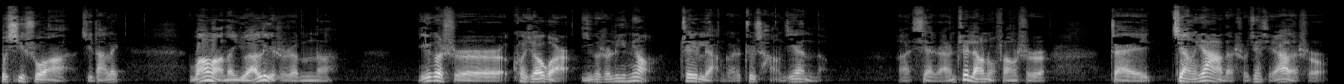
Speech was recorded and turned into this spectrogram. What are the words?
不细说啊，几大类。往往的原理是什么呢？一个是扩血管，一个是利尿，这两个是最常见的啊。显然这两种方式在降压的时候、降血压的时候。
